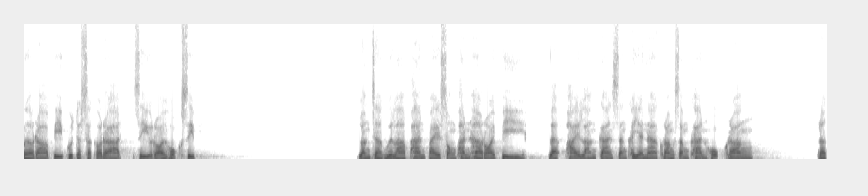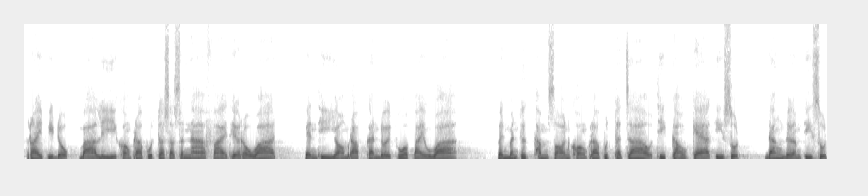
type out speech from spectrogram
เมื่อราวปีพุทธศักราช 460 หลังจากเวลาผ่านไป 2,500 ปี และภายหลังการสังคยนาครั้งสำคัญหกครั้ง พระไตรปิฎกบาลีของพระพุทธศาสนาฝ่ายเทรวาสเป็นที่ยอมรับกันโดยทั่วไปว่า เป็นบันทึกคำสอนของพระพุทธเจ้าที่เก่าแก่ที่สุด ดั้งเดิมที่สุด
